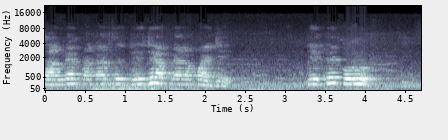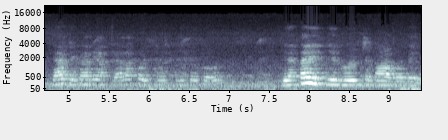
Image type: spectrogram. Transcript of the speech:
चांगल्या प्रकारचं जे जे आपल्याला पाहिजे ते ते करून त्या ठिकाणी आपल्याला पैसे करून देता येतील भविष्य काळामध्ये.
